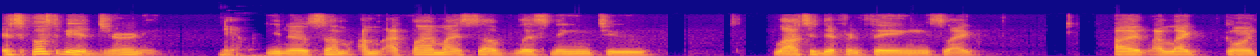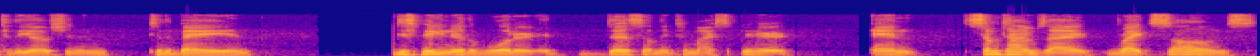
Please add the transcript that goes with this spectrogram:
It's supposed to be a journey. Yeah. You know, some I'm, I find myself listening to lots of different things. Like, I, I like going to the ocean and to the bay and just being near the water. It does something to my spirit. And sometimes I write songs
